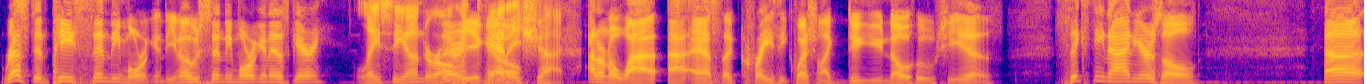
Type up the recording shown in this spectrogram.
Rest in peace, Cindy Morgan. Do you know who Cindy Morgan is, Gary? Lacey Underall There you go. Caddyshack. I don't know why I asked a crazy question like, "Do you know who she is?" Sixty-nine years old. Uh,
